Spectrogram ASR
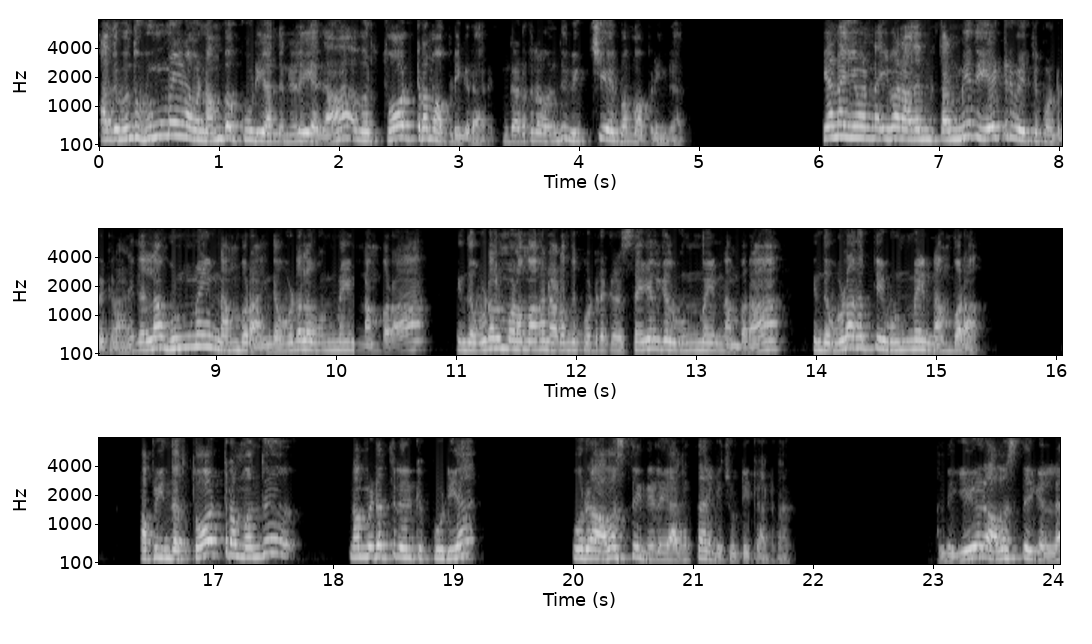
அது வந்து உண்மையை அவன் நம்பக்கூடிய அந்த நிலையை தான் அவர் தோற்றம் அப்படிங்கிறாரு. இந்த இடத்துல வந்து விக்ஷேபம் அப்படிங்கிறார். ஏன்னா இவன் இவன் அதன் தன் மீது ஏற்றி வைத்துக் கொண்டிருக்கிறான். இதெல்லாம் உண்மையை நம்புறான். இந்த உடலை உண்மையை நம்புறான். இந்த உடல் மூலமாக நடந்து கொண்டிருக்கிற செயல்கள் உண்மை நம்புறான். இந்த உலகத்தை உண்மை நம்புறான். அப்ப இந்த தோற்றம் வந்து நம்ம இடத்துல இருக்கக்கூடிய ஒரு அவஸ்தை நிலையாகத்தான் இங்க சுட்டி காட்டுறாரு அந்த ஏழு அவஸ்தைகள்ல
